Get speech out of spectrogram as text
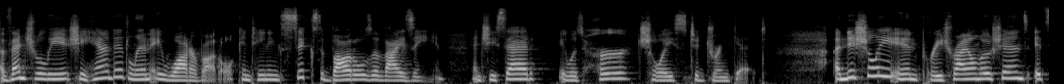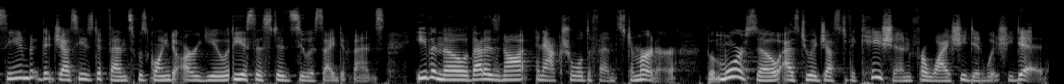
Eventually, she handed Lynn a water bottle containing six bottles of Visine, and she said it was her choice to drink it. Initially, in pretrial motions, it seemed that Jesse's defense was going to argue the assisted suicide defense, even though that is not an actual defense to murder, but more so as to a justification for why she did what she did.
